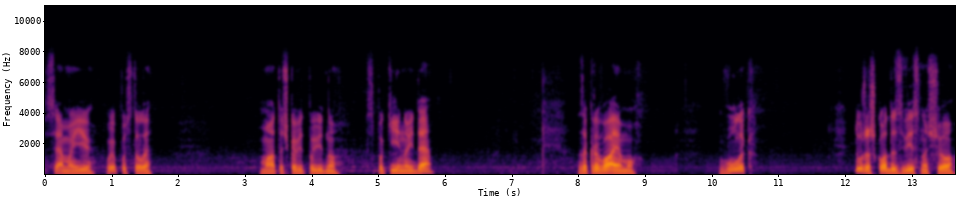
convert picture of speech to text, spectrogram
Все, ми її випустили. Маточка, відповідно, спокійно йде. Закриваємо вулик. Дуже шкода, звісно, що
